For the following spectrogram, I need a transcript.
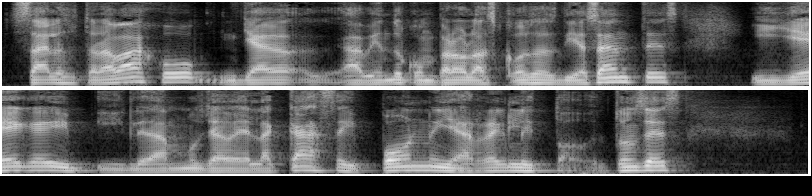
sale a su trabajo, ya habiendo comprado las cosas días antes, y llega y, le damos llave de la casa y pone y arregla y todo. Entonces,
